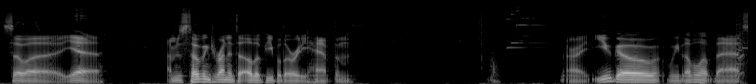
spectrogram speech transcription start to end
So uh yeah. I'm just hoping to run into other people that already have them. Alright, you go. We level up that.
